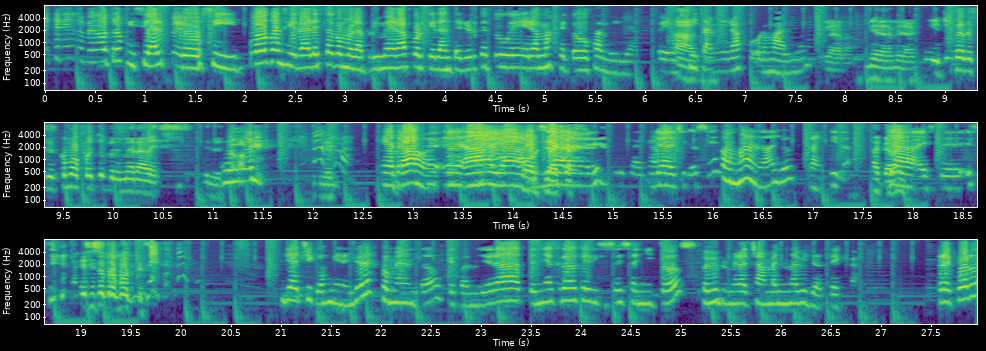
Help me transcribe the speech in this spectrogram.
he tenido también otro oficial, pero sí, puedo considerar esta como la primera porque la anterior que tuve era más que todo familia, pero Ah, sí, también era formal, ¿no? Claro. Mira, mira. ¿Y tú, Génesis, cómo fue tu primera vez en el trabajo? En el- En el trabajo. Eh, eh, ah, ya. Por si ya, acaso. ya, chicos. Sí, normal, ¿no? Yo tranquila. Ah. Ya, este, este, Ese es otro podcast. ya, chicos, miren, yo les comento que cuando yo era, tenía creo que 16 añitos, fue mi primera chamba en una biblioteca. Recuerdo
